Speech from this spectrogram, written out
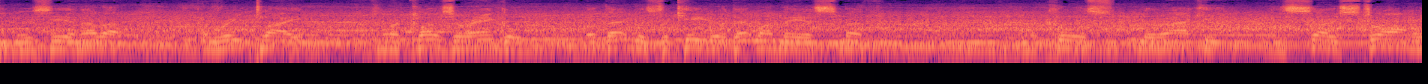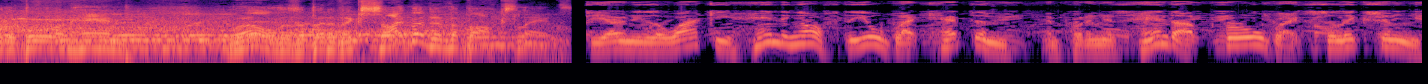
And we see another replay from a closer angle, but that was the key to that one there, Smith. And of course, Lauaki is so strong with the ball in hand. Well, there's a bit of excitement in the box, lads. Sione Lauaki handing off the All Black captain and putting his hand up for All Black selection.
